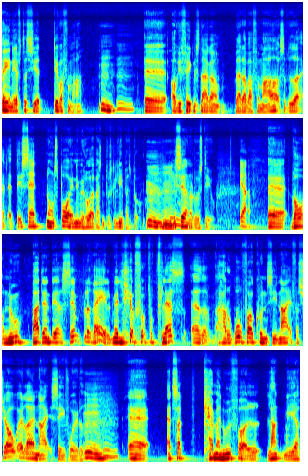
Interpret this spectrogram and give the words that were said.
dagen efter siger, at det var for meget. Mm. Mm. Øh, og vi fik en snak om, hvad der var for meget og så videre, at, at det satte nogle spor ind i mit hoved, at jeg var sådan, du skal lige passe på. Mm. Mm. Især når du er stiv. Ja. Øh, hvor nu, bare den der simple regel med lige at få på plads, altså, har du brug for at kunne sige nej for sjov, eller er nej safe worded? Mm. Mm. Øh, at så kan man udfolde langt mere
